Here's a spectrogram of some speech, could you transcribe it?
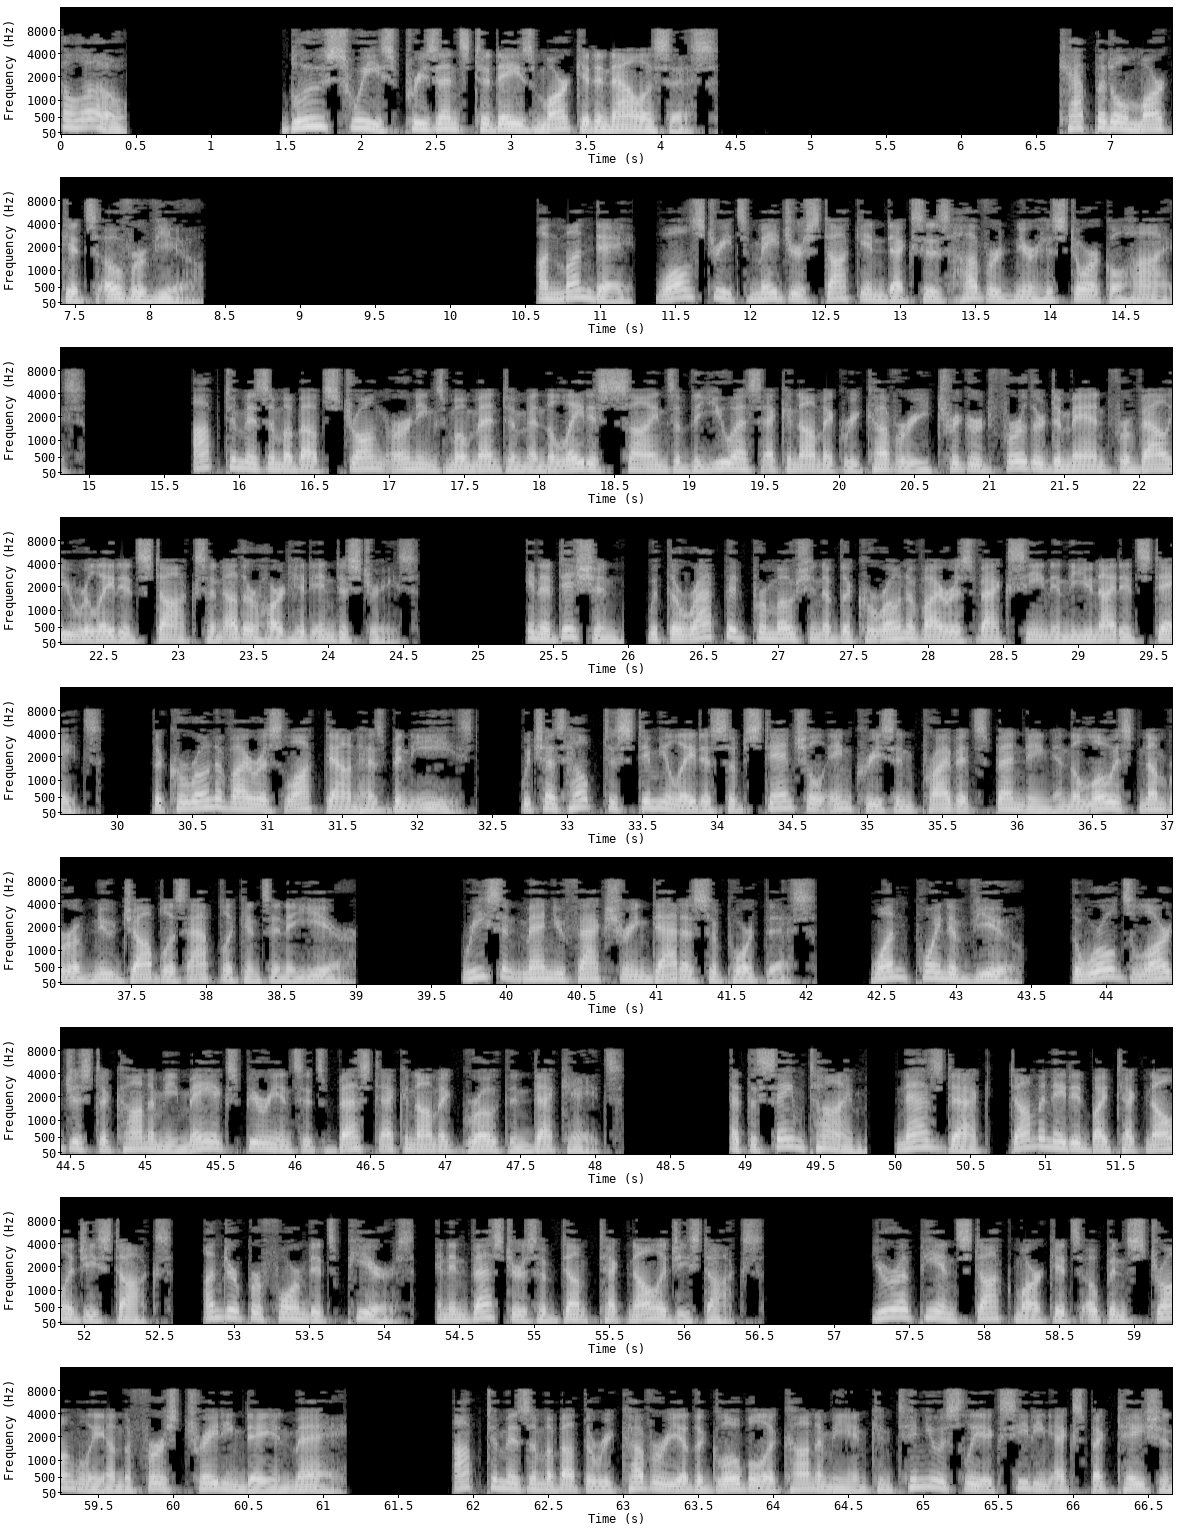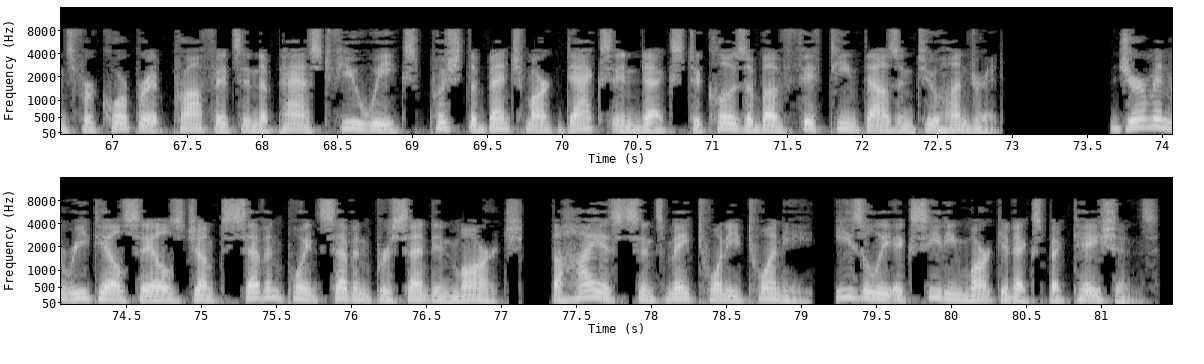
Hello. Blue Suisse presents today's market analysis. Capital Markets Overview On Monday, Wall Street's major stock indexes hovered near historical highs. Optimism about strong earnings momentum and the latest signs of the U.S. economic recovery triggered further demand for value-related stocks and other hard-hit industries. In addition, with the rapid promotion of the coronavirus vaccine in the United States, the coronavirus lockdown has been eased, which has helped to stimulate a substantial increase in private spending and the lowest number of new jobless applicants in a year. Recent manufacturing data support this. One point of view. The world's largest economy may experience its best economic growth in decades. At the same time, Nasdaq, dominated by technology stocks, underperformed its peers, and investors have dumped technology stocks. European stock markets opened strongly on the first trading day in May. Optimism about the recovery of the global economy and continuously exceeding expectations for corporate profits in the past few weeks pushed the benchmark DAX index to close above 15,200. German retail sales jumped 7.7% in March, the highest since May 2020, easily exceeding market expectations.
